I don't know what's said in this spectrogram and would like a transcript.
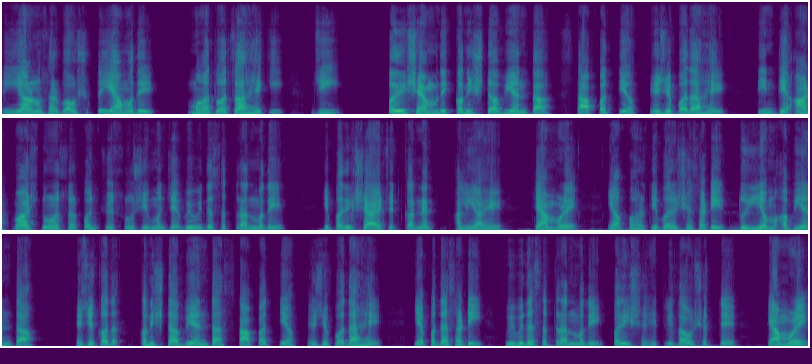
यानुसार पाहू शकतो यामध्ये महत्त्वाचं आहे की जी परीक्षामध्ये कनिष्ठ अभियंता स्थापत्य हे जे पद आहे तीन ते आठ मार्च दोन हजार पंचवीस रोजी म्हणजे विविध सत्रांमध्ये ही परीक्षा आयोजित करण्यात आली आहे. त्यामुळे या भरती परीक्षेसाठी दुय्यम अभियंता हे जे कद कनिष्ठ अभियंता स्थापत्य हे जे पद आहे. या पदासाठी विविध सत्रांमध्ये परीक्षा घेतली जाऊ शकते. त्यामुळे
